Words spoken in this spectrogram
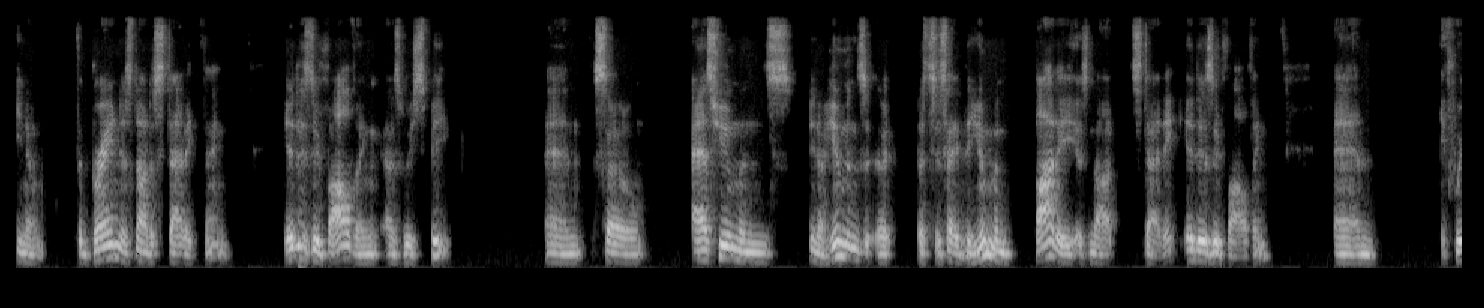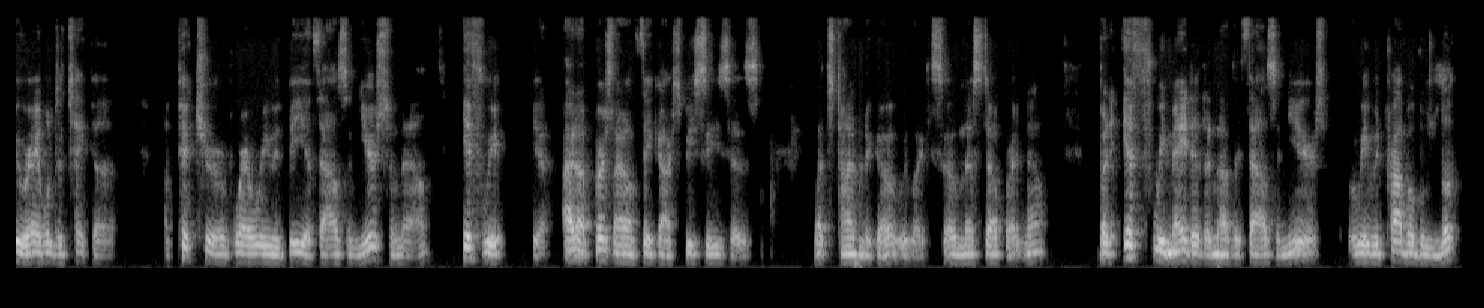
you know, the brain is not a static thing. It is evolving as we speak. And so, as humans, you know, humans, uh, let's just say the human body is not static, it is evolving. And if we were able to take a, a picture of where we would be a thousand years from now, if we, yeah, I don't personally, I don't think our species has much time to go. We're like so messed up right now. But if we made it another thousand years, we would probably look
